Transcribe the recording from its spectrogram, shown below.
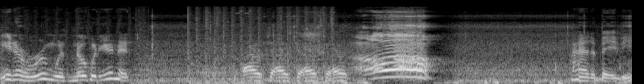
in a room with nobody in it? Ouch, ouch, ouch, ouch. Oh! I had a baby.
